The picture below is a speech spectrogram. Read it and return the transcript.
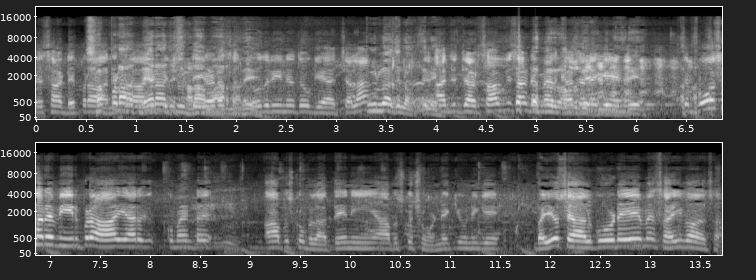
ਤੇ ਸਾਡੇ ਭਰਾ ਛੱਪੜਾਂ ਕਰਾ ਲਈ ਨਹਿਰਾਂ 'ਚ ਪਿੱਛੂ ਛਾਲਾਂ ਟਿਕਟ ਮਾਰਨ ਹਸਨ ਵਾਲੇ। ਚੌਧਰੀ ਨੇ ਤੇ ਉਹ ਗਿਆ ਚਲਾ ਪੂਲਾਂ 'ਚ ਨਹਾਉਂਦੇ ਤੇ ਨੇ। ਅੱਜ ਜੱਟ ਸਾਹਿਬ ਵੀ ਸਾਡੇ ਅਮਰੀਕਾ ਚਲੇ ਗਏ ਨੇ ਤੇ ਬਹੁਤ ਸਾਰੇ ਵੀਰ ਭਰਾ यार कमेंट आप उसको बुलाते नहीं आप उसको छोड़ने क्यों नहीं गए भाइयों सियालकोट है मैं साहिवाल सा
